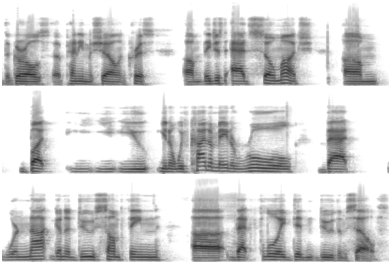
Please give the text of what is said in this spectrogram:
the girls, uh, Penny, Michelle, and Chris, um, they just add so much. Um, but y- you you know, we've kind of made a rule that we're not going to do something uh, that Floyd didn't do themselves.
